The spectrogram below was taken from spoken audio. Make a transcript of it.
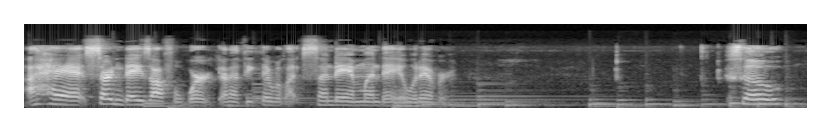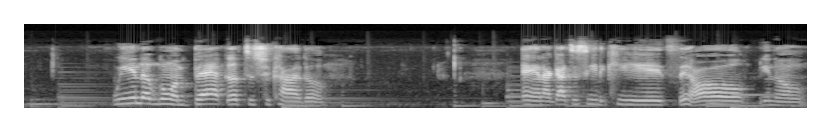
I had certain days off of work, and I think they were like Sunday and Monday or whatever. So, we end up going back up to Chicago. And I got to see the kids. They all, you know,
